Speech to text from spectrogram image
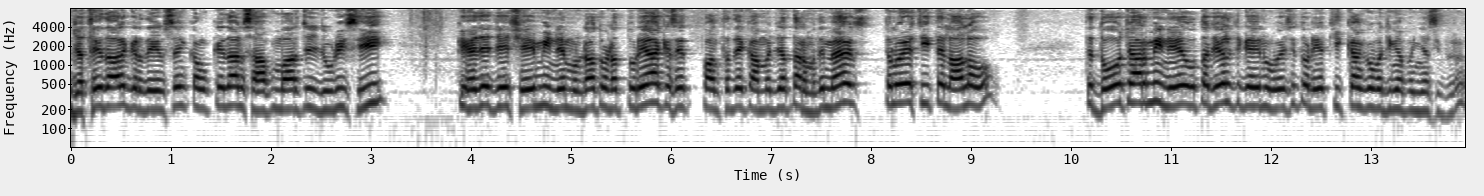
ਜਥੇਦਾਰ ਗੁਰਦੇਵ ਸਿੰਘ, ਕੌਂਕੇ ਦਾ ਇਨਸਾਫ ਮਾਰਚ ਜ਼ਰੂਰੀ ਸੀ ਕਿ ਹਜੇ ਜੇ 6 ਮਹੀਨੇ ਮੁੰਡਾ ਤੁਹਾਡਾ ਤੁਰਿਆ ਕਿਸੇ ਪੰਥ ਦੇ ਕੰਮ ਜਾਂ ਧਰਮ ਦੇ, ਮੈਂ ਚਲੋ ਇਸ ਚੀਜ਼ ਤੇ ਲਾ ਲਓ। ਤੇ 2-4 ਮਹੀਨੇ ਉਹ ਤਾਂ ਜੇਲ੍ਹ 'ਚ ਗਏ ਨੂੰ ਹੋਏ ਸੀ, ਤੁਹਾਡੀਆਂ ਚੀਕਾਂ ਕਿਉਂ ਵੱਜੀਆਂ ਪਈਆਂ ਸੀ ਫਿਰ?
